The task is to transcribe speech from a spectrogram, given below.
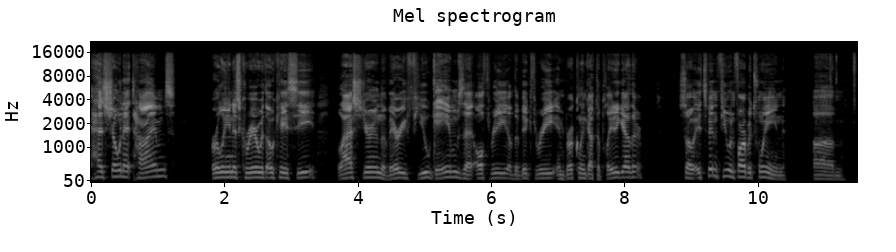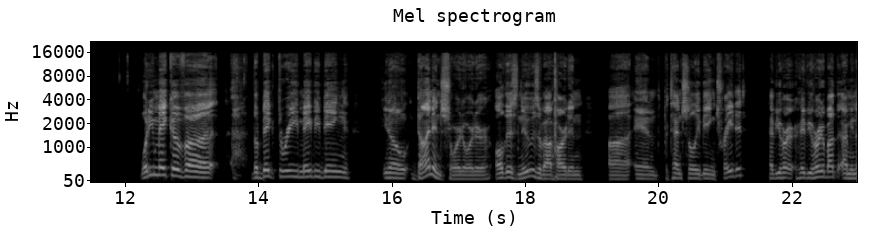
has shown at times early in his career with OKC. Last year, in the very few games that all three of the big three in Brooklyn got to play together. So it's been few and far between. Um, what do you make of uh, the big three maybe being, you know, done in short order? All this news about Harden uh, and potentially being traded. Have you heard? Have you heard about that? I mean,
